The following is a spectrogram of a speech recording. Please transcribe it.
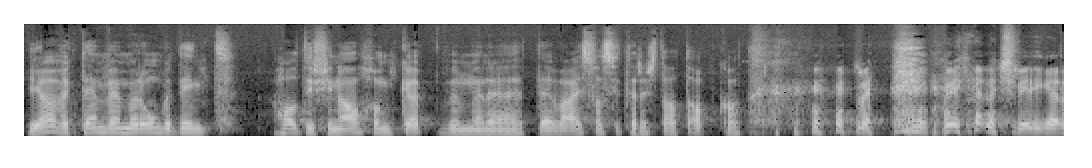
ja, wegen dem, wenn man unbedingt halt ins Finale kommt im Cup, weil man äh, der weiß, was in dieser Stadt abgeht. Wird noch schwierig, ob,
